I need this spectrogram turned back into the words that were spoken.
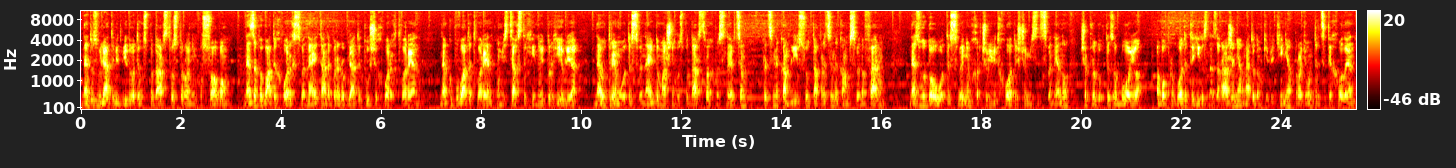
не дозволяти відвідувати господарство стороннім особам, не забивати хворих свиней та не переробляти туші хворих тварин, не купувати тварин у місцях стихійної торгівлі, не утримувати свиней в домашніх господарствах мисливцям, працівникам лісу та працівникам свиноферм, не згодовувати свиням харчові відходи, що містять свинину чи продукти забою, або проводити їх знезараження методом кип'ятіння протягом 30 хвилин.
